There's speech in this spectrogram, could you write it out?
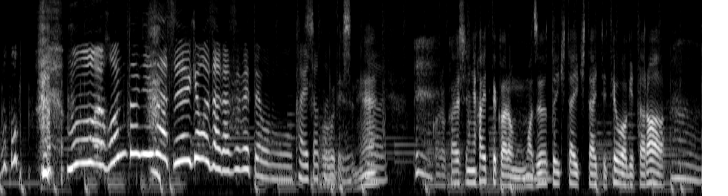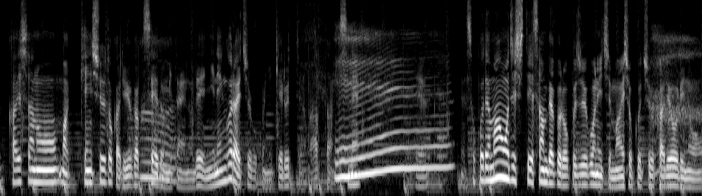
もうもう本当にさ水餃子が全てをもう変えちゃったんそうですね。はいだから会社に入ってからも、まあ、ずっと行きたい行きたいって手を挙げたらうん。会社の、まあ、研修とか留学制度みたいので2年ぐらい中国に行けるっていうのがあったんですね。でそこで満を持して365日毎食中華料理の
